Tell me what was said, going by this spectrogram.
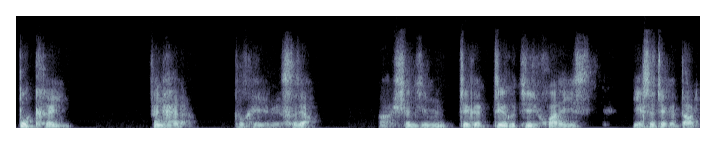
不可以分开的，不可以撕掉啊！圣经这个这个这句话的意思也是这个道理。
